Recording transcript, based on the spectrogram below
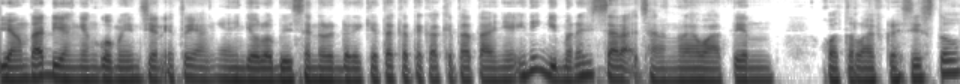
yang tadi yang yang gue mention itu yang yang jauh lebih senior dari kita ketika kita tanya ini gimana sih cara cara ngelewatin quarter life crisis tuh?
